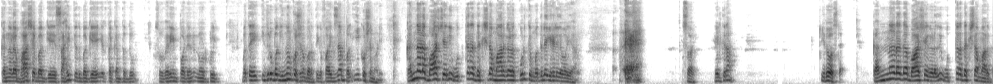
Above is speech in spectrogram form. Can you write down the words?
ಕನ್ನಡ ಭಾಷೆ ಬಗ್ಗೆ, ಸಾಹಿತ್ಯದ ಬಗ್ಗೆ ಇರ್ತಕ್ಕಂಥದ್ದು. ಸೊ ವೆರಿ ಇಂಪಾರ್ಟೆಂಟ್ ನೋಡ್ಕೊಳ್ಳಿ ಮತ್ತೆ ಇದ್ರ ಬಗ್ಗೆ ಇನ್ನೊಂದು ಕ್ವಶನ್ ಬರುತ್ತೆ. ಈಗ ಫಾರ್ ಎಕ್ಸಾಂಪಲ್ ಈ ಕ್ವಶನ್ ನೋಡಿ. ಕನ್ನಡ ಭಾಷೆಯಲ್ಲಿ ಉತ್ತರ, ದಕ್ಷಿಣ ಮಾರ್ಗಗಳ ಕುರಿತು ಮೊದಲಿಗೆ ಹೇಳಿದವರು ಯಾರು? ಸಾರಿ ಹೇಳ್ತೀರಾ? ಇದು ಅಷ್ಟೇ. ಕನ್ನಡದ ಭಾಷೆಗಳಲ್ಲಿ ಉತ್ತರ, ದಕ್ಷಿಣ ಮಾರ್ಗ.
